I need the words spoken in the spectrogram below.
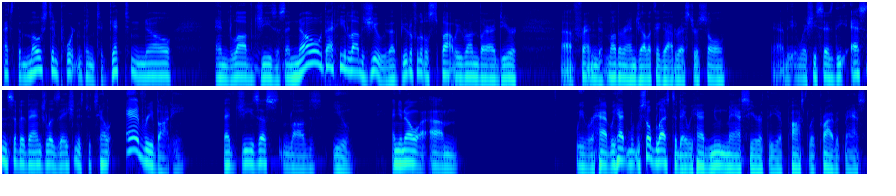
that's the most important thing to get to know and love Jesus and know that He loves you. That beautiful little spot we run by our dear uh, friend, Mother Angelica, God rest her soul, uh, the, where she says the essence of evangelization is to tell everybody that Jesus loves you. And you know, um, we were have we had we were so blessed today. We had noon mass here at the apostolate private mass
